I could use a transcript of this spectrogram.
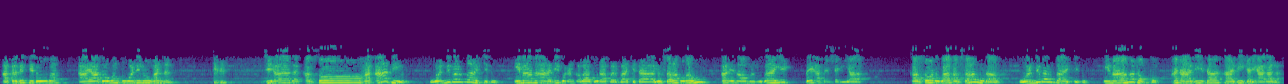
أكدت دوبا آياتوان كواني نوخنن جهاد قبصو حقاتي واني برباچتو إمام أهدي قدن قباتو دا برباچتا يشرط له الإمام المبايع بيعة شريالة قبصو دقا قبصاو دا واني برباچتو إمام تقو أنا حديثا أهدي شريعة دا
